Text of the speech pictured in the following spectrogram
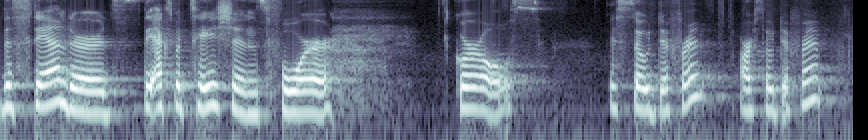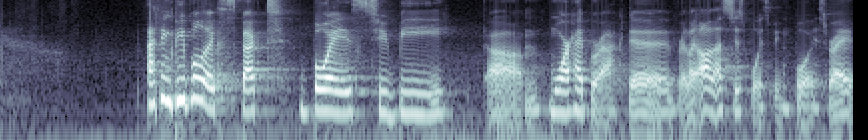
The standards, the expectations for girls is so different, are so different. I think people expect boys to be um, more hyperactive or like, oh, that's just boys being boys, right?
